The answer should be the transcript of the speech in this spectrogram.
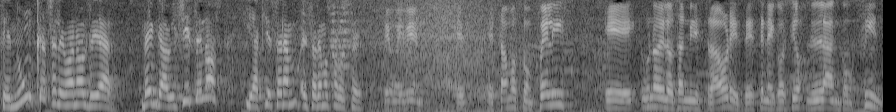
que nunca se le van a olvidar. Venga, visítenos y aquí estaremos para ustedes. Sí, muy bien. Eh, estamos con Félix, eh, uno de los administradores de este negocio, Langofil.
